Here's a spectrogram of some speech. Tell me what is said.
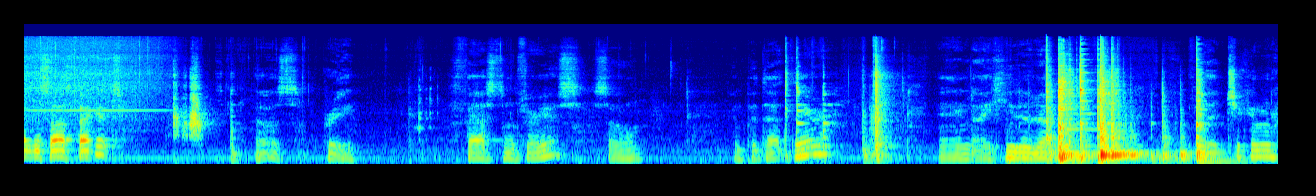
Add the sauce packet. That was pretty fast and furious. So I put that there. And I heated up the chicken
